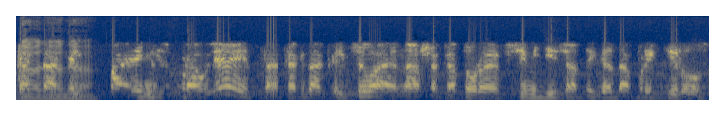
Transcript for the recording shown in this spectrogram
когда да, да, да. Не справляется, когда кольцевая наша, которая в 70-е годы проектировалась,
